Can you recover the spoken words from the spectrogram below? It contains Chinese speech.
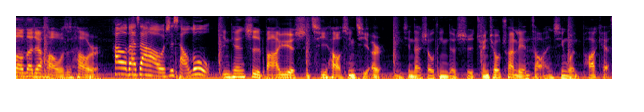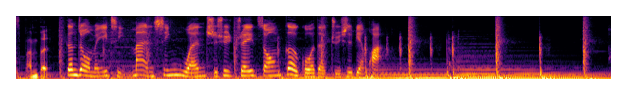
Hello，大家好，我是浩尔。Hello，大家好，我是小鹿。今天是八月十七号，星期二。您现在收听的是全球串联早安新闻 Podcast 版本。跟着我们一起慢新闻，持续追踪各国的局势变化。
